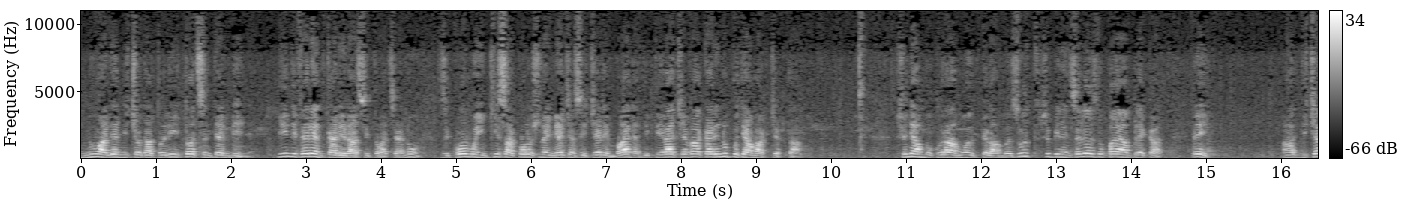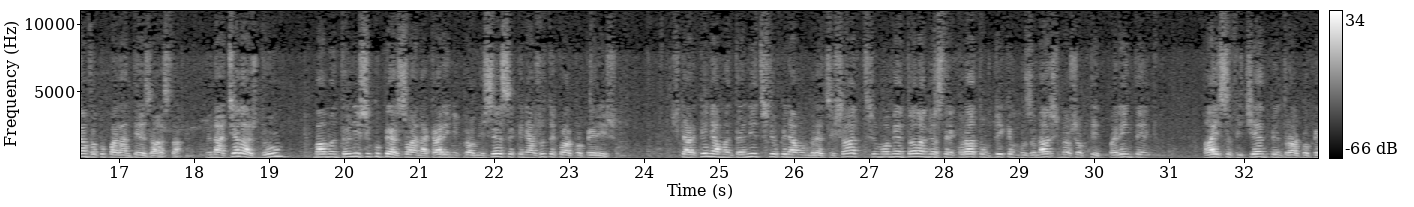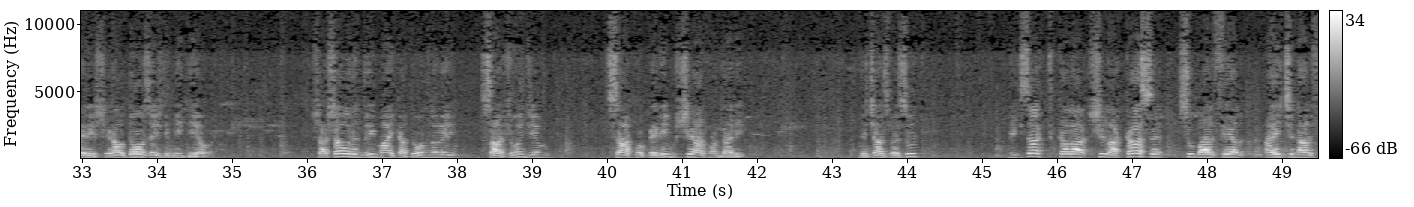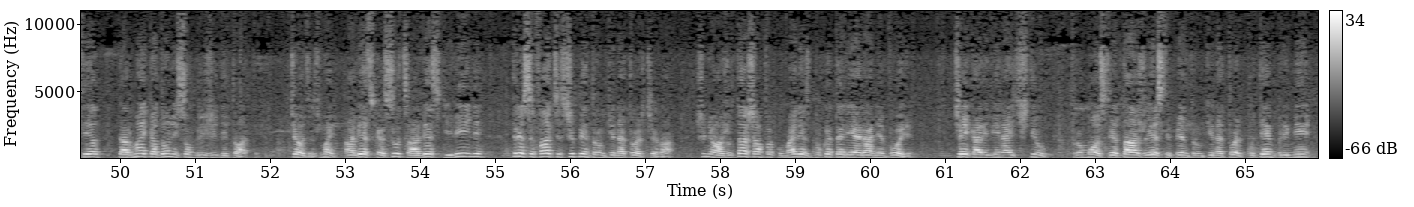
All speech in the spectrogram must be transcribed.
Nu avem nicio datorie, toți suntem bine. Indiferent care era situația, nu. Zic, omul închis acolo și noi mergem să-i cerem bani, adică era ceva care nu puteam accepta. Și ne-am bucurat mult că l-am văzut și, bineînțeles, după aia am plecat. Ei, de ce am făcut paranteza asta? În același drum m-am întâlnit și cu persoana care ne promisese că ne ajută cu acoperișul. Și chiar când ne-am întâlnit, știu că ne-am îmbrățișat și în momentul ăla mi-a strecurat un plic în buzunar și mi-a șoptit, Părinte, ai suficient pentru acoperiș. Erau 20.000 de euro. Și așa o rândui Maica Domnului să ajungem să acoperim și Arhondaric. Deci ați văzut exact ca la, și la casă, sub altfel, aici în altfel, dar Maica Domnului s-a îngrijit de toate. Ce au zis? Măi, aveți căsuța, aveți chiliile, trebuie să faceți și pentru închinători ceva. Și ne-au ajutat și am făcut, mai ales bucătăria era nevoie. Cei care vin aici știu frumos, etajul este pentru închinători, putem primi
